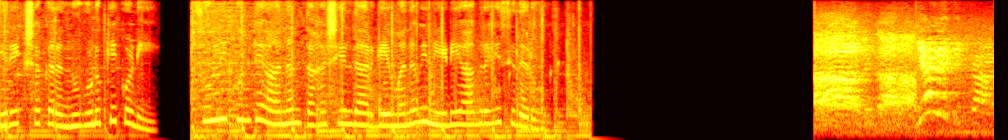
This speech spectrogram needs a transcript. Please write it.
ನಿರೀಕ್ಷಕರನ್ನು ಹುಡುಕಿಕೊಡಿ. ಸೂಲಿಕುಂಟೆ ಆನಂದ್ ತಹಶೀಲ್ದಾರ್ಗೆ ಮನವಿ ನೀಡಿ ಆಗ್ರಹಿಸಿದರು ಹೇಳಿ ಧಿಕ್ಕಾರ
